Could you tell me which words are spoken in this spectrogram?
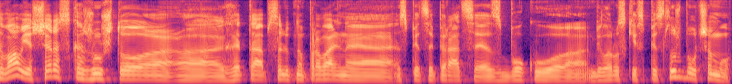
каментаваў яшчэ раз скажу что э, гэта абсолютно провальная спецаперация з боку беларускіх спецслужбаў. Чаму?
